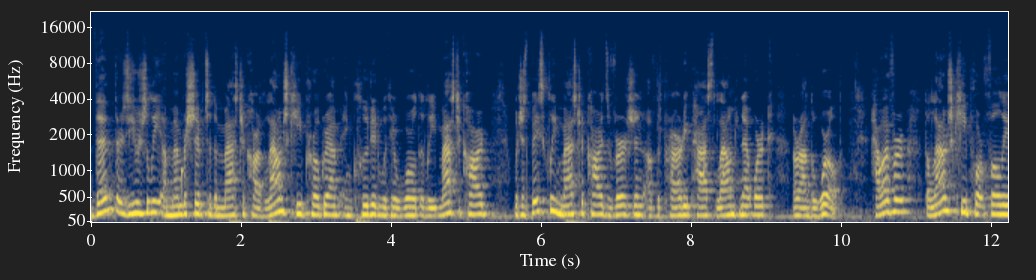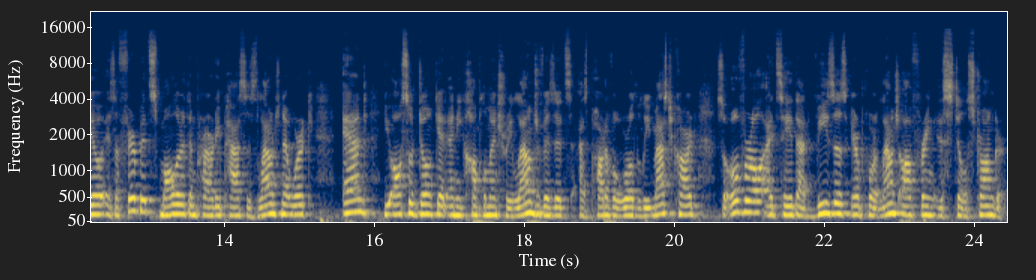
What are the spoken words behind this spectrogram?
Then there's usually a membership to the MasterCard Lounge Key program included with your World Elite MasterCard, which is basically MasterCard's version of the Priority Pass Lounge network around the world. However, the Lounge Key portfolio is a fair bit smaller than Priority Pass's Lounge network, and you also don't get any complimentary lounge visits as part of a World Elite MasterCard, so overall I'd say that Visa's airport lounge offering is still stronger.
